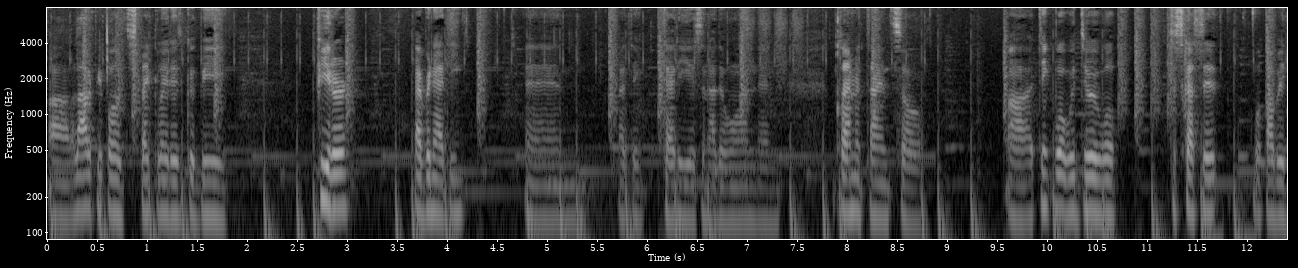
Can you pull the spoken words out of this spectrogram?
Uh, a lot of people speculated it could be Peter Abernathy, and I think Teddy is another one, and Clementine. So uh, I think what we do, we'll discuss it. We'll probably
